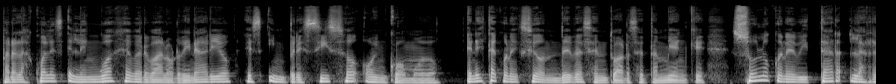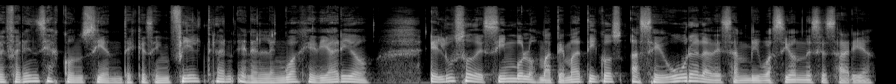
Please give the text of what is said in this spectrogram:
para las cuales el lenguaje verbal ordinario es impreciso o incómodo. En esta conexión debe acentuarse también que solo con evitar las referencias conscientes que se infiltran en el lenguaje diario, el uso de símbolos matemáticos asegura la desambiguación necesaria.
